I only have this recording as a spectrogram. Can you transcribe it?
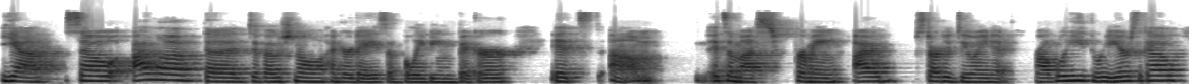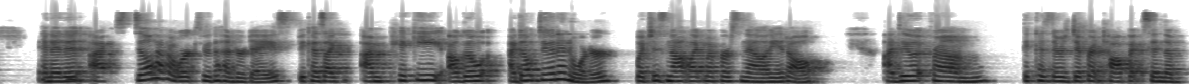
Yeah. So I love the devotional 100 days of believing bigger. It's, um, it's a must for me. I started doing it probably three years ago and it, I still haven't worked through the 100 days because I, I'm picky. I'll go, I don't do it in order, which is not like my personality at all. I do it from because there's different topics in the,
